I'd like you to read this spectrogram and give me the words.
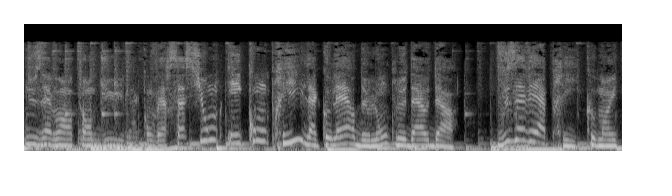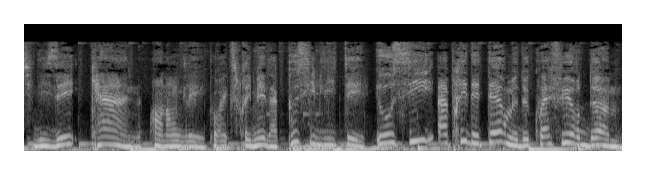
Nous avons entendu la conversation et compris la colère de l'oncle Dauda. Vous avez appris comment utiliser can en anglais pour exprimer la possibilité et aussi appris des termes de coiffure d'homme.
